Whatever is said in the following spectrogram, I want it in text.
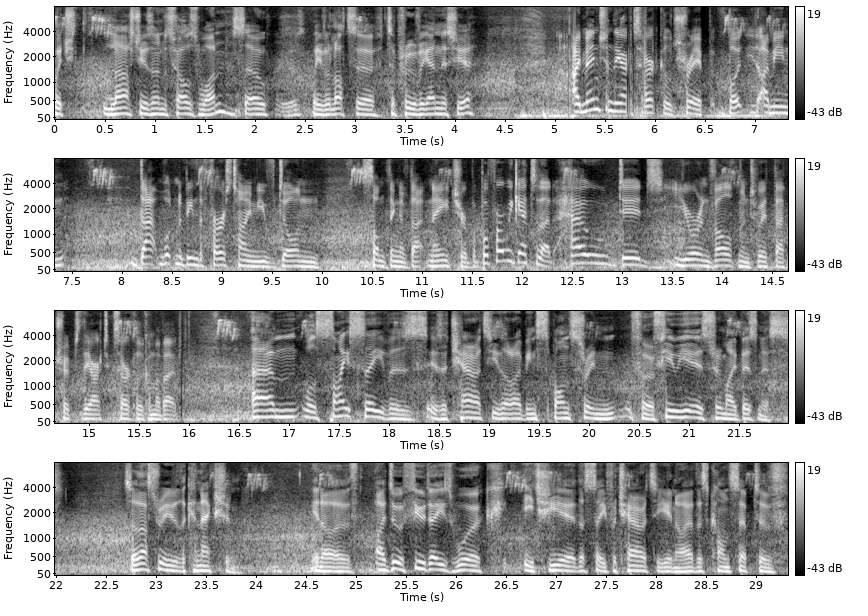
which last year's under 12s won. So we have a lot to, to prove again this year. I mentioned the Arctic Circle trip, but I mean, that wouldn't have been the first time you've done something of that nature. But before we get to that, how did your involvement with that trip to the Arctic Circle come about? Um, well, Sightsavers is a charity that I've been sponsoring for a few years through my business. So that's really the connection. You know, I do a few days' work each year, let's say for charity. You know, I have this concept of,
